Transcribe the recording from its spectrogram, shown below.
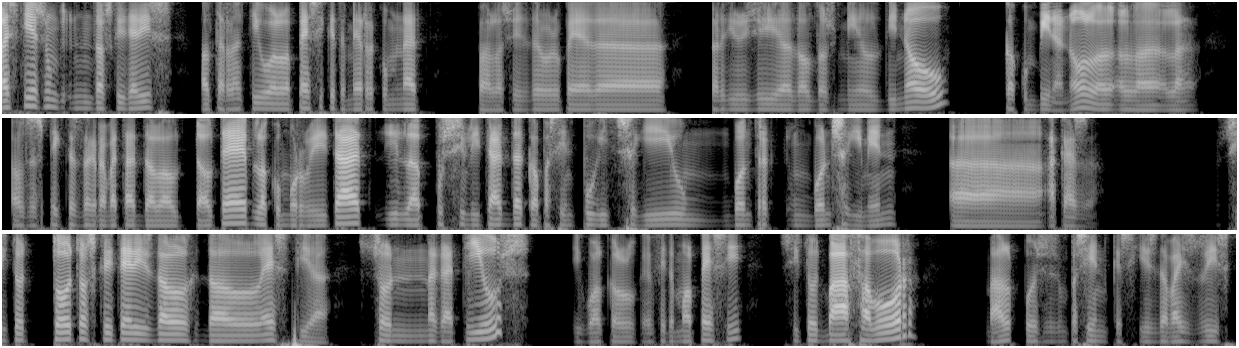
L'ESTIA és un, dels criteris alternatiu al PESI, que també és recomanat per la Societat Europea de Cardiologia del 2019, que combina no? la, la, la, els aspectes de gravetat del, del TEP, la comorbiditat i la possibilitat de que el pacient pugui seguir un bon, un bon seguiment eh, a casa si tot, tots els criteris del, de l'Èstia són negatius, igual que el que hem fet amb el PESI, si tot va a favor, val, doncs és un pacient que si és de baix risc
